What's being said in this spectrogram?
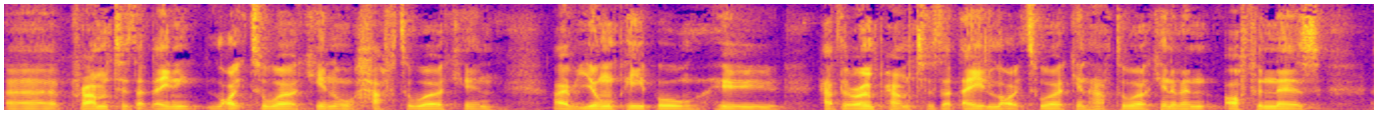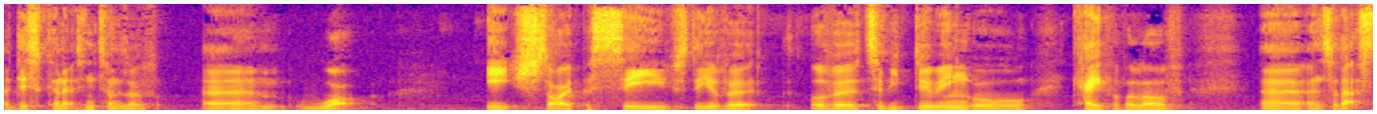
uh, parameters that they like to work in or have to work in. I have young people who have their own parameters that they like to work in, have to work in, and often there's a disconnect in terms of um, what each side perceives the other other to be doing or capable of. Uh, and so that's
